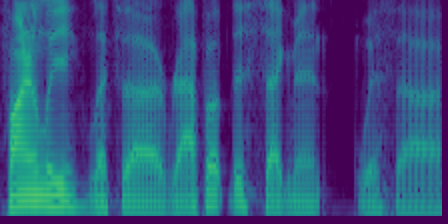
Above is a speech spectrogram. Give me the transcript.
finally, let's uh, wrap up this segment with. Uh,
